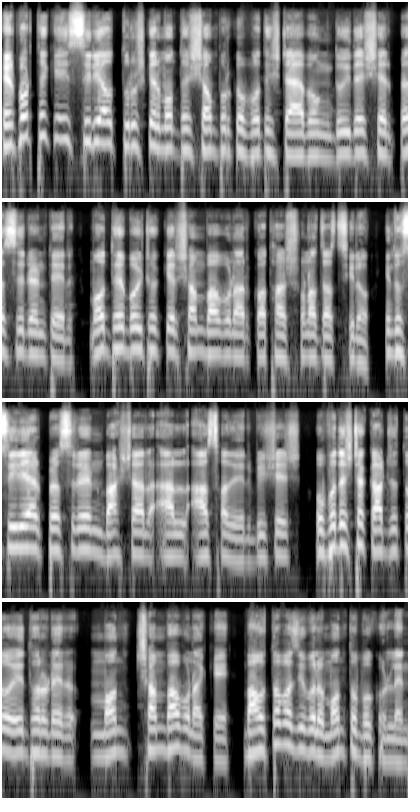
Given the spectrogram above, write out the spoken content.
এরপর থেকেই সিরিয়া ও তুরস্কের মধ্যে সম্পর্ক প্রতিষ্ঠা এবং দুই দেশের প্রেসিডেন্টের মধ্যে বৈঠকের সম্ভাবনার কথা শোনা যাচ্ছিল। কিন্তু সিরিয়ার প্রেসিডেন্ট বাশার আল আসাদের বিশেষ উপদেষ্টা কার্যত এ ধরনের সম্ভাবনাকে বাহুতাবাজি বলে মন্তব্য করলেন।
